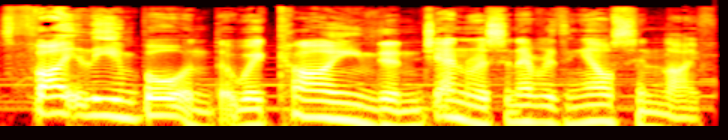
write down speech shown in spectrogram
It's vitally important that we're kind and generous and everything else in life.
